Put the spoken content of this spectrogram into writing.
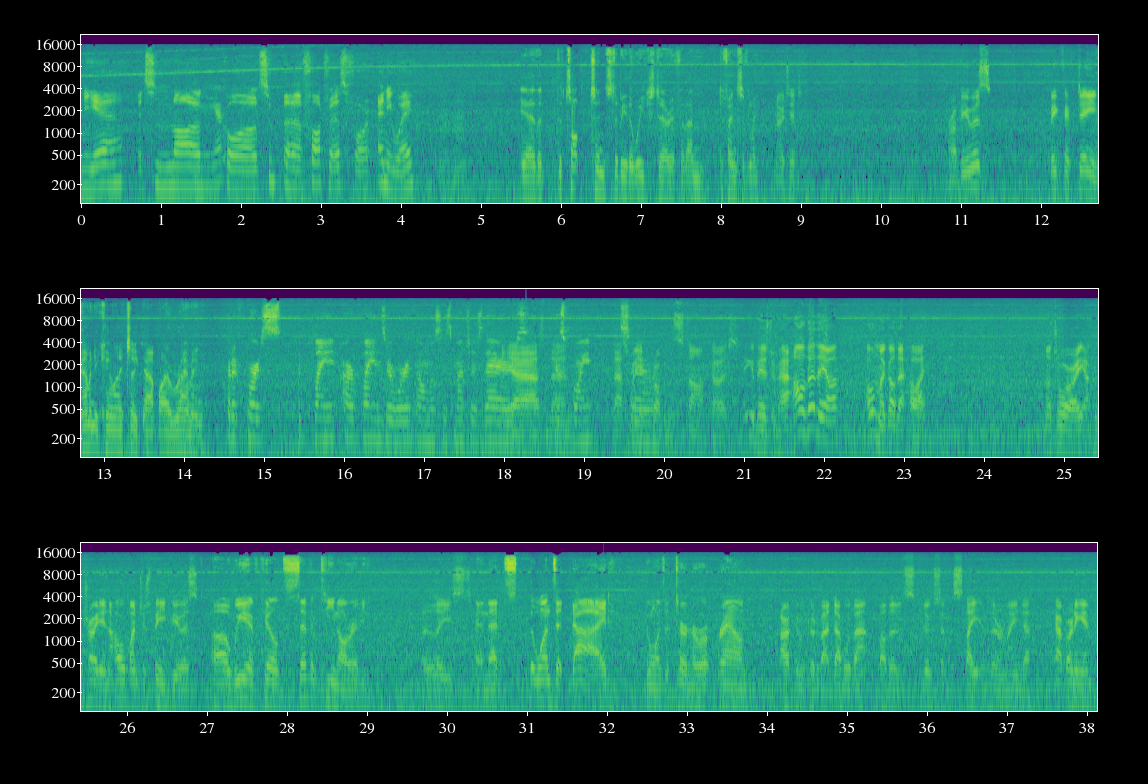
yeah, it's not Yep. called Sup- uh, Fortress for anyway. Yeah, Yeah, the, the top tends to be the weakest area for them defensively. Noted. Our viewers. Big 15. How many can I take out by ramming? But of course, the plane, our planes are worth almost as much as theirs Yeah, at this point. That's so, where your problems start, guys. I think it appears to have had. Oh, there they are. Oh my god, they're high. Not to worry, I can trade in a whole bunch of speed viewers, Uh, we have killed 17 already, at least. and that's the ones that died, the ones that turned around. I reckon we could about double that by the looks of the state of the remainder. Cap running in.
